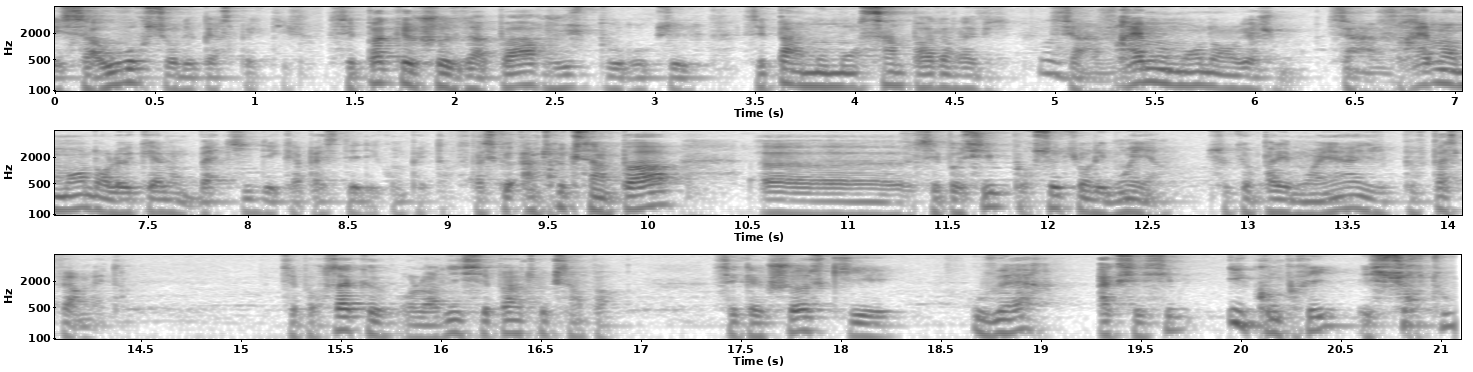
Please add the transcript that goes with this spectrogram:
et ça ouvre sur des perspectives. C'est pas quelque chose à part juste pour. C'est pas un moment sympa dans la vie. C'est un vrai moment d'engagement. C'est un vrai moment dans lequel on bâtit des capacités, des compétences. Parce qu'un truc sympa, euh, c'est possible pour ceux qui ont les moyens. Ceux qui n'ont pas les moyens, ils ne peuvent pas se permettre. C'est pour ça qu'on leur dit c'est pas un truc sympa. C'est quelque chose qui est ouvert accessible, y compris et surtout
